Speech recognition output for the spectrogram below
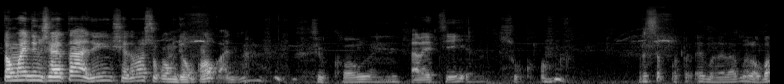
Tong main jeung sieta anjing, sieta mah sukong jongklok anjing. sukong anjing kaleci Sukong. Resep atau eh baheula mah loba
